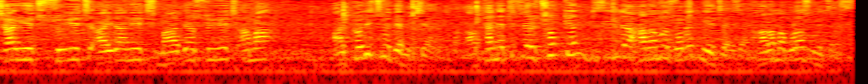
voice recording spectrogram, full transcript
çay iç, su iç, ayran iç, maden suyu iç ama alkol içme demiş yani. Alternatifleri çokken biz illa harama zor etmeyeceğiz yani. Harama bulaşmayacağız.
